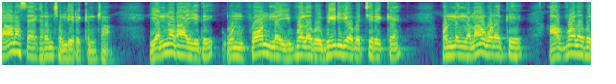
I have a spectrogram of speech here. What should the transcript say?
ஞானசேகரன் சொல்லியிருக்கின்றான். என்னடா இது? உன் ஃபோனில் இவ்வளவு வீடியோ வச்சிருக்க? பொண்ணுங்கன்னா உனக்கு அவ்வளவு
